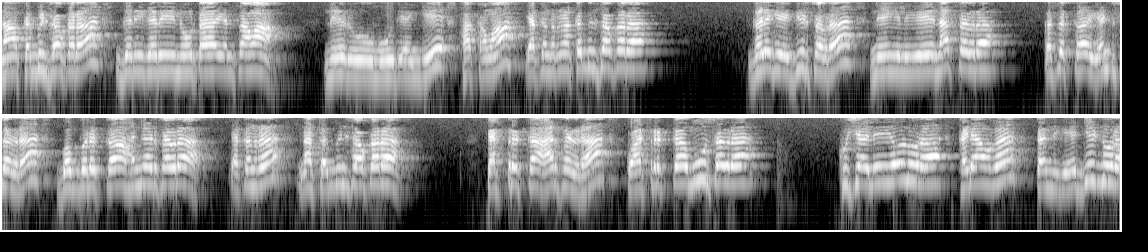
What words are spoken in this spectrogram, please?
ನಾ ಕಬ್ಬಿನ ಸಾವುಕಾರ, ಗರಿ ಗರಿ ನೋಟ ಎನ್ಸಾವ. ನೀರು ಮೋದಿ ಅಂಗಿ ಹಾಕವ. ಯಾಕಂದ್ರೆ ನಾ ಕಬ್ಬಿನ ಸಾವುಕಾರ. ಗಳಿಗೆ ದೀಡ್ ಸಾವಿರ, ನೇಗಿಲಿಗೆ ನಾಲ್ಕು ಸಾವಿರ. ಕಸಕ್ಕ ಎಂಟು ಸಾವಿರ, ಗೊಬ್ಬರಕ್ಕ ಹನ್ನೆರಡು ಸಾವಿರ. ಯಾಕಂದ್ರೆ ನಾ ಕಬ್ಬಿನ ಸಾವುಕಾರ. ಟ್ರ್ಯಾಕ್ಟರ್ಕ್ಕ ಆರು ಸಾವಿರ, ಕ್ವಾಟ್ರಕ್ಕ ಮೂರು ಸಾವಿರ. ಖುಷಿಯಲ್ಲಿ ಏಳ್ನೂರ ಕಡ್ಯಾವಾಗ ಟನ್ನಿಗೆ ಎದ್ದಿಡ್ನೂರ.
